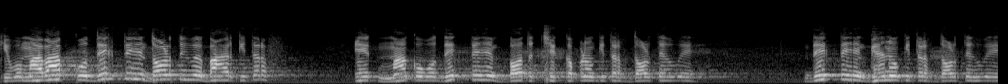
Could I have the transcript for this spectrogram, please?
कि वो माँ बाप को देखते हैं दौड़ते हुए बाहर की तरफ़। एक माँ को वो देखते हैं बहुत अच्छे कपड़ों की तरफ़ दौड़ते हुए। देखते हैं गहनों की तरफ़ दौड़ते हुए।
